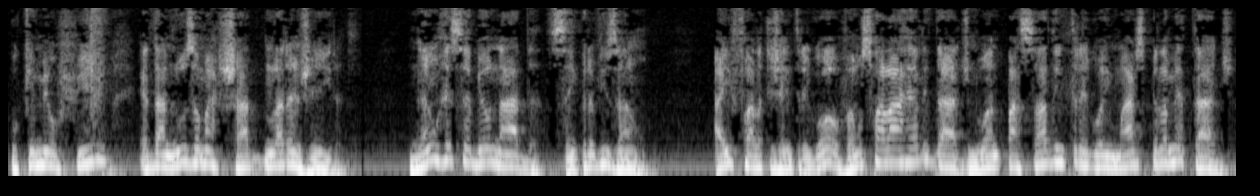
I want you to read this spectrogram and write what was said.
Porque meu filho é da Nusa Machado, no Laranjeiras. Não recebeu nada, sem previsão. Aí fala que já entregou, vamos falar a realidade. No ano passado entregou em março pela metade.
